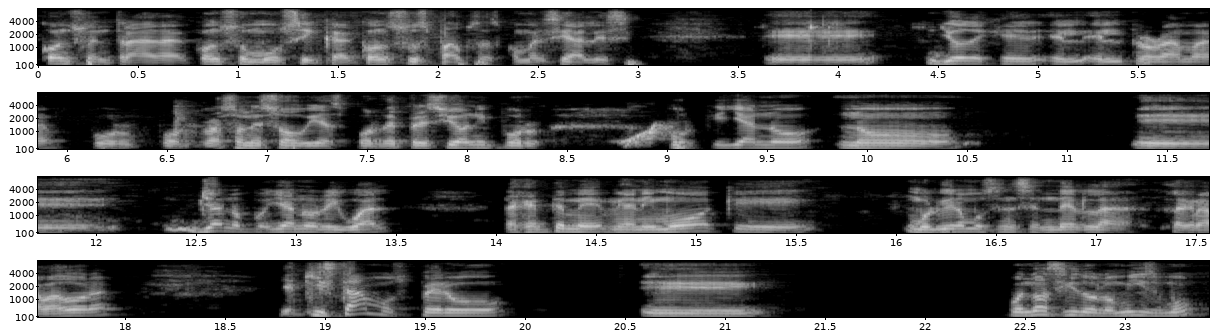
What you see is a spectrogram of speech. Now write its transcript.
con su entrada, con su música, con sus pausas comerciales. Eh, yo dejé el, programa por, razones obvias, por depresión y por porque ya no, no, eh, ya no, ya no era igual. La gente me, animó a que volviéramos a encender la, grabadora y aquí estamos, pero eh, pues ha sido lo mismo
